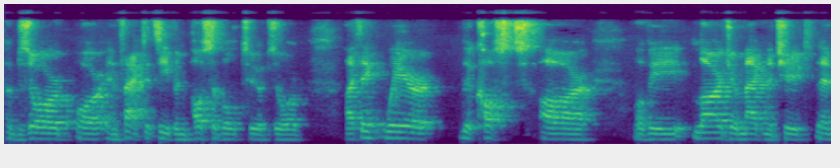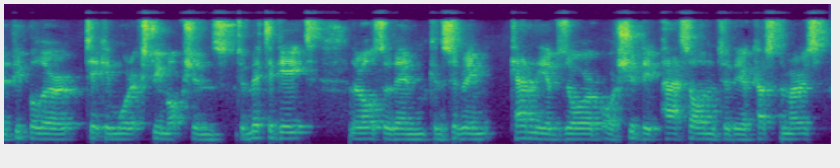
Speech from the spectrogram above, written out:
absorb, or in fact, it's even possible to absorb. I think where the costs are of a larger magnitude, then people are taking more extreme options to mitigate. They're also then considering can they absorb or should they pass on to their customers?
